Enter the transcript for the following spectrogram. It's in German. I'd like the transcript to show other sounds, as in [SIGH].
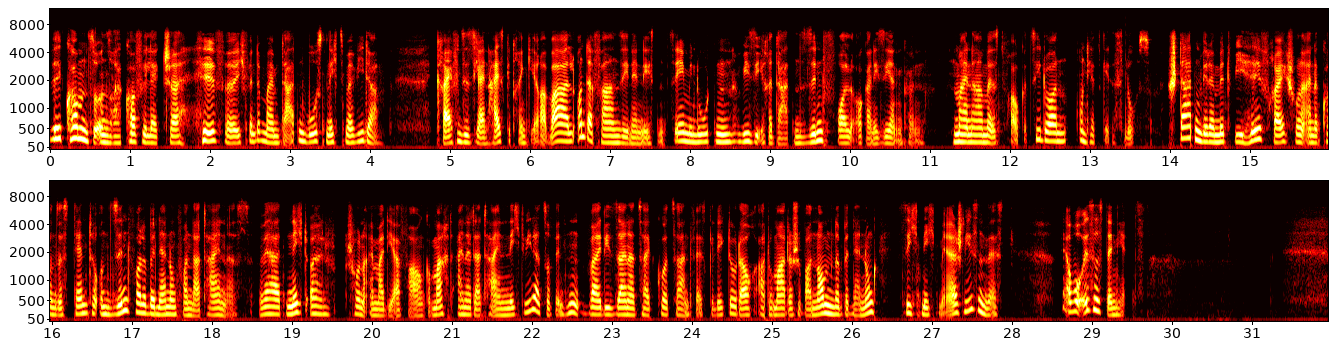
Willkommen zu unserer Coffee Lecture. Hilfe, ich finde in meinem Datenwust nichts mehr wieder. Greifen Sie sich ein Heißgetränk Ihrer Wahl und erfahren Sie in den nächsten 10 Minuten, wie Sie Ihre Daten sinnvoll organisieren können. Mein Name ist Frauke Ziedorn und jetzt geht es los. Starten wir damit, wie hilfreich schon eine konsistente und sinnvolle Benennung von Dateien ist. Wer hat nicht schon einmal die Erfahrung gemacht, eine Datei nicht wiederzufinden, weil die seinerzeit kurzerhand festgelegte oder auch automatisch übernommene Benennung sich nicht mehr erschließen lässt? Ja, wo ist es denn jetzt?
